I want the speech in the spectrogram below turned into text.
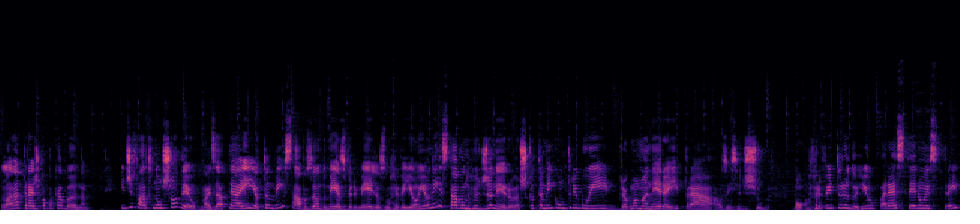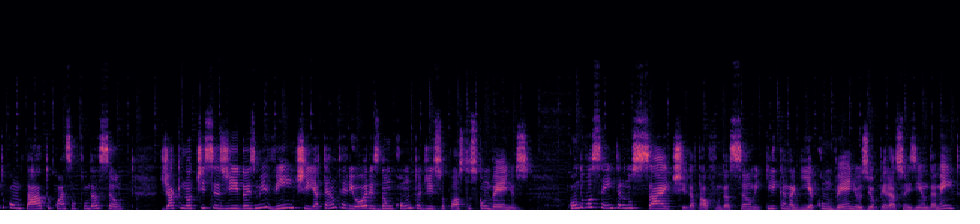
lá na praia de Copacabana. E de fato não choveu, mas até aí eu também estava usando meias vermelhas no Réveillon e eu nem estava no Rio de Janeiro. Acho que eu também contribuí de alguma maneira aí para ausência de chuva. Bom, a Prefeitura do Rio parece ter um estreito contato com essa fundação, já que notícias de 2020 e até anteriores dão conta de supostos convênios. Quando você entra no site da tal fundação e clica na guia Convênios e Operações em Andamento,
